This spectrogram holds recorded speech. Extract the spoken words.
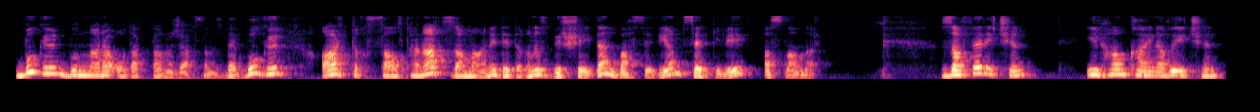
Bugün bunlara odaklanacaksınız ve bugün artık saltanat zamanı dediğiniz bir şeyden bahsedeyim sevgili aslanlar. Zafer için, ilham kaynağı için,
